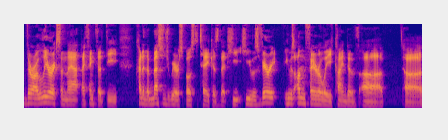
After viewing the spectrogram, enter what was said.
there are lyrics in that. I think that the kind of the message we are supposed to take is that he he was very he was unfairly kind of uh, uh,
